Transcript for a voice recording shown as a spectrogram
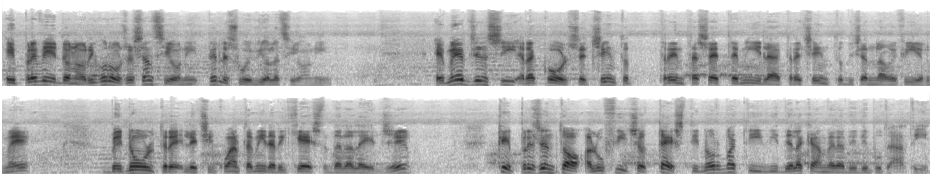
e prevedono rigorose sanzioni per le sue violazioni. Emergency raccolse 130 37.319 firme, ben oltre le 50.000 richieste dalla legge, che presentò all'ufficio testi normativi della Camera dei Deputati.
